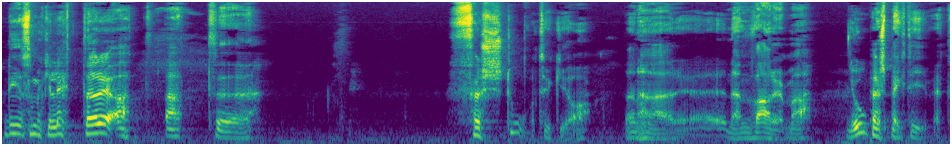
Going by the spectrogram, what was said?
det är så mycket lättare att, att eh, förstå tycker jag. Den här, eh, den varma Jo. perspektivet.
